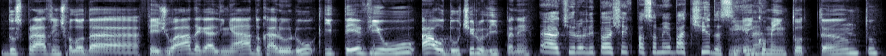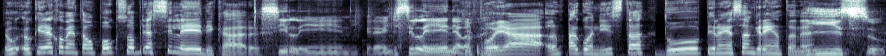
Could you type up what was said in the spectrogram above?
dos pratos, a gente falou da feijoada, galinhado, caruru e teve o. Ah, o do tirulipa, né? É, o tirulipa eu achei que passou meio batido, assim. Ninguém né? comentou tanto. Eu, eu queria comentar um pouco sobre a Silene, cara. Silene, grande Silene. Ela... Que foi a antagonista do Piranha Sangrenta, né? Isso.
